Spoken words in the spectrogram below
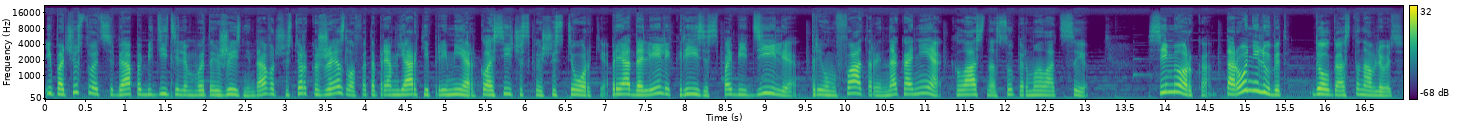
и почувствовать себя победителем в этой жизни, да, вот шестерка жезлов — это прям яркий пример классической шестерки. Преодолели кризис, победили, триумфаторы на коне, классно, супер, молодцы. Семерка. Таро не любит долго останавливать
